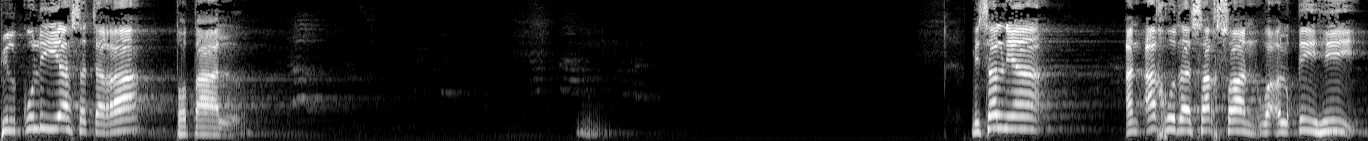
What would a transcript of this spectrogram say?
bil kuliah secara total. Misalnya an akhudha saksan wa ulqihi.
